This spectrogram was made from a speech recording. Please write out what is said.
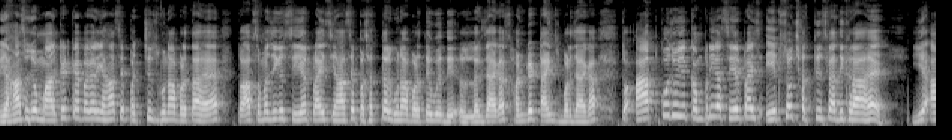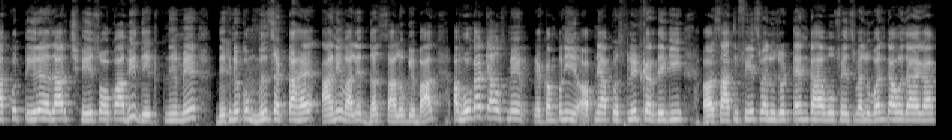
यहाँ से जो मार्केट कैप अगर यहाँ से 25 गुना बढ़ता है तो आप समझिए कि शेयर प्राइस यहाँ से 75 गुना बढ़ते हुए लग जाएगा 100 टाइम्स बढ़ जाएगा। तो आपको जो ये कंपनी का शेयर प्राइस 136 का दिख रहा है, ये आपको तेरह हज़ार छह सौ का भी देखने में, देखने को मिल सकता है आने वाले दस सालों के बाद। अब होगा क्या उसमें कंपनी अपने आप को स्प्लिट कर देगी, और साथ ही फेस वैल्यू जो टेन का है, वो फेस वैल्यू वन का हो जाएगा।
